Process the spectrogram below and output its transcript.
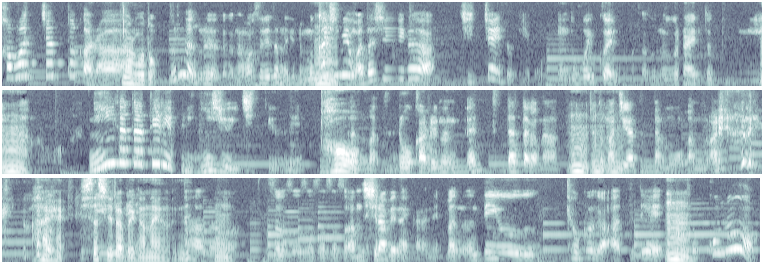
変わっちゃったからなるほど。どれがどれだったかな忘れたんだけど昔ね、私がちっちゃい時のどこ行く園とかさそのぐらいの時に、うん。あの新潟テレビ21っていうねまずローカルのえだったかな？うんうんうん。ちょっと間違ってたらもうあのあれなんだけど、はいはい。下調べがないのにね。あの、そうそうそうそうそうあの調べないからね、まあ、っていう曲があって、うん。そこの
